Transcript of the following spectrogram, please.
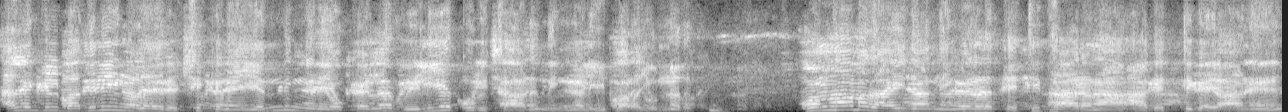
അല്ലെങ്കിൽ ബദരീങ്ങളെ രക്ഷിക്കണേ എന്നിങ്ങനെയൊക്കെയുള്ള വിളിയെ കുറിച്ചാണ് നിങ്ങൾ ഈ പറയുന്നത്. ഒന്നാമതായി ഞാൻ നിങ്ങളുടെ തെറ്റിദ്ധാരണ അകറ്റുകയാണ്.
